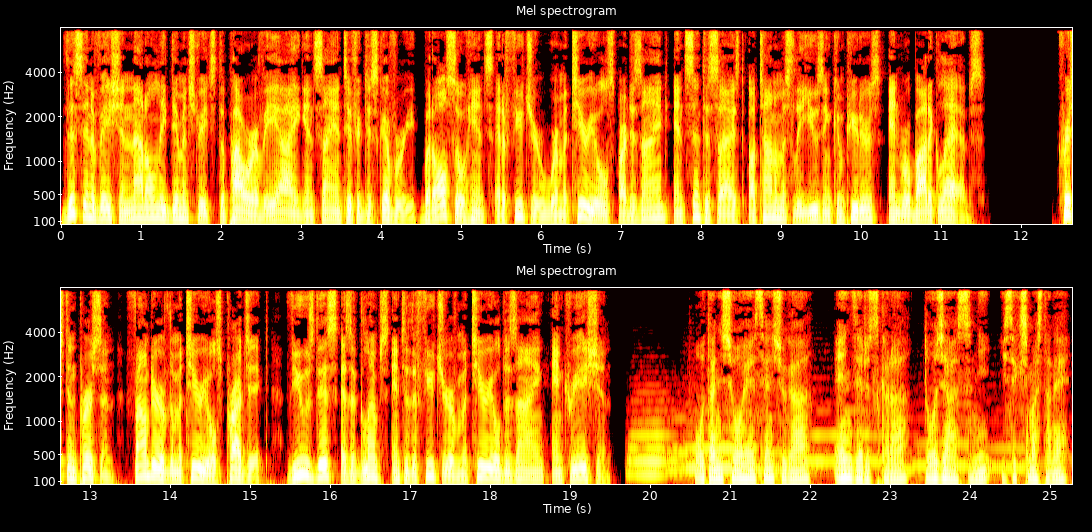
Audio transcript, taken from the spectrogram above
This innovation not only demonstrates the power of AI in scientific discovery, but also hints at a future where materials are designed and synthesized autonomously using computers and robotic labs. Kristen Person, founder of the Materials Project, views this as a glimpse into the future of material design and creation. 大谷翔平選手がエンゼルスからドジャースに移籍しましたね。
